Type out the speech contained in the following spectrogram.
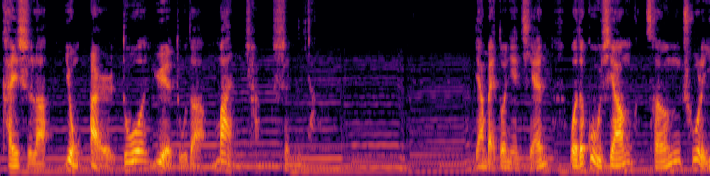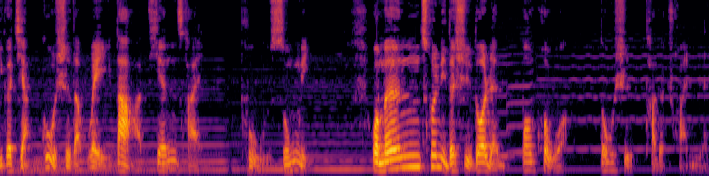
开始了用耳朵阅读的漫长生涯。两百多年前，我的故乡曾出了一个讲故事的伟大天才——蒲松龄。我们村里的许多人，包括我，都是他的传人。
